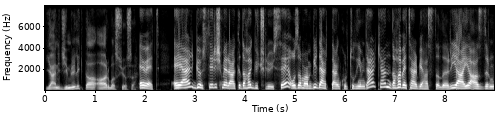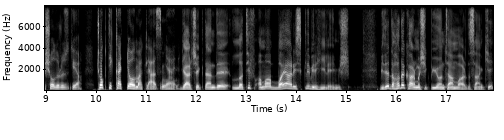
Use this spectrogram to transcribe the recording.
Yani cimrilik daha ağır basıyorsa. Evet, eğer gösteriş merakı daha güçlüyse o zaman bir dertten kurtulayım derken daha beter bir hastalığı, riyayı azdırmış oluruz diyor. Çok dikkatli olmak lazım yani. Gerçekten de latif ama bayağı riskli bir hileymiş. Bir de daha da karmaşık bir yöntem vardı sanki.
